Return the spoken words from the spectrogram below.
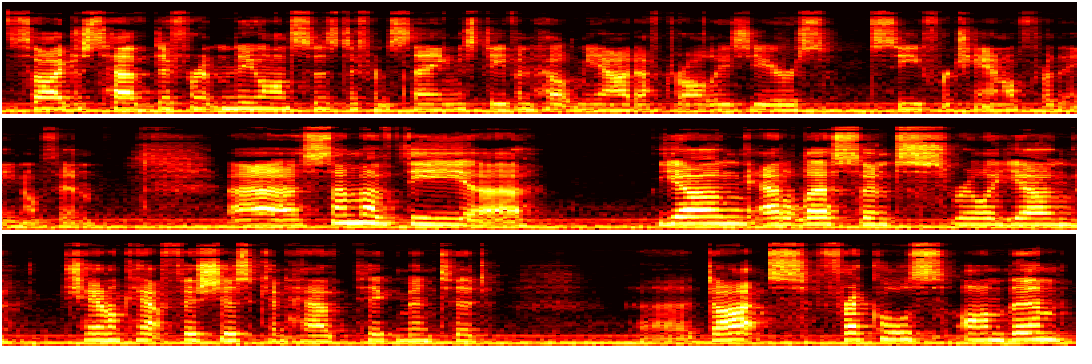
so I just have different nuances, different sayings to even help me out after all these years. C for channel for the anal fin. Uh, some of the uh, young adolescents, really young channel catfishes can have pigmented uh, dots, freckles on them.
